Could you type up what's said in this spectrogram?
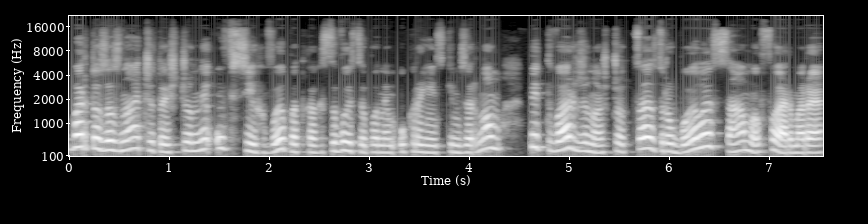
Варто зазначити, що не у всіх випадках з висипаним українським зерном підтверджено, що це зробили саме фермери.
